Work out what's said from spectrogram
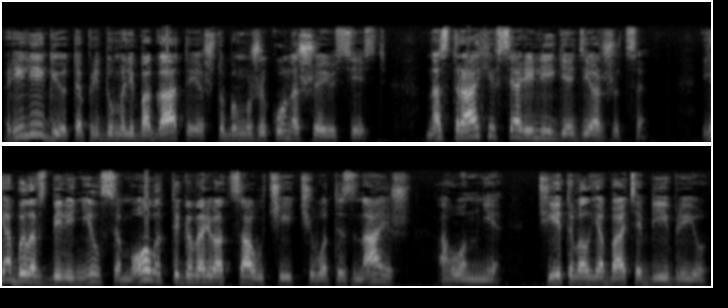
Религию-то придумали богатые, чтобы мужику на шею сесть. На страхе вся религия держится. Я было взбеленился, молод ты, говорю, отца учить, чего ты знаешь, а он мне. Читывал я, батя, Библию,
